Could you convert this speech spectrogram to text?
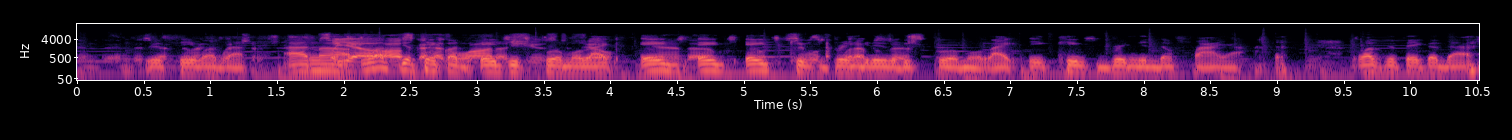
in, in this. You see about that. And uh, so, yeah, what's Asuka your take on Edge's promo? Like Edge, and, uh, Edge, Edge keeps bringing it with this promo. Like it keeps bringing the fire. what's your take on that?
